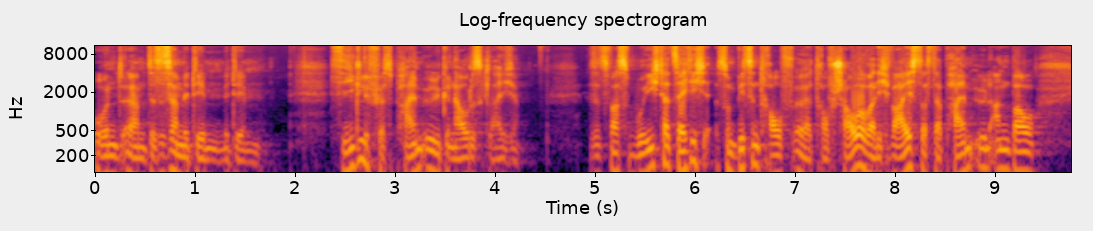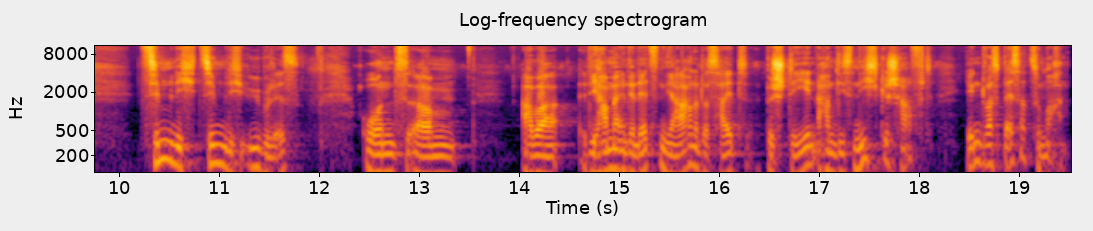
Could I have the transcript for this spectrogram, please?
Und ähm, das ist ja mit dem, mit dem Siegel fürs Palmöl genau das Gleiche. Das ist was, wo ich tatsächlich so ein bisschen drauf, äh, drauf schaue, weil ich weiß, dass der Palmölanbau ziemlich, ziemlich übel ist. Und ähm, aber die haben ja in den letzten Jahren oder seit Bestehen, haben die es nicht geschafft, irgendwas besser zu machen.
